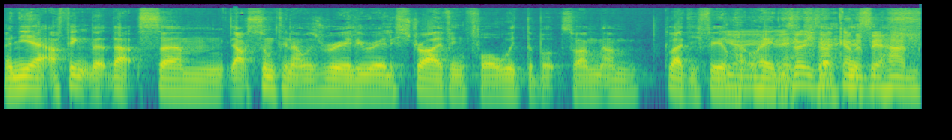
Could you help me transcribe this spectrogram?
and yeah, I think that that's um, that's something I was really really striving for with the book. So I'm, I'm glad you feel yeah, that yeah. way. Is that, is that kind of behind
